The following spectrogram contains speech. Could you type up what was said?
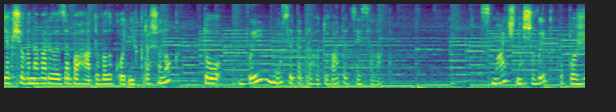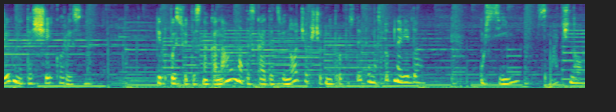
Якщо ви наварили забагато великодніх крашанок, то ви мусите приготувати цей салат. Смачно, швидко, поживно та ще й корисно. Підписуйтесь на канал, натискайте дзвіночок, щоб не пропустити наступне відео. Усім смачного!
